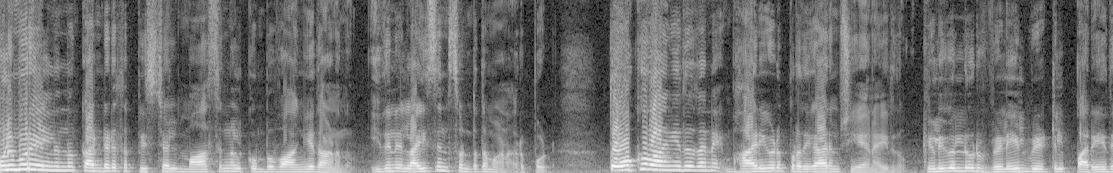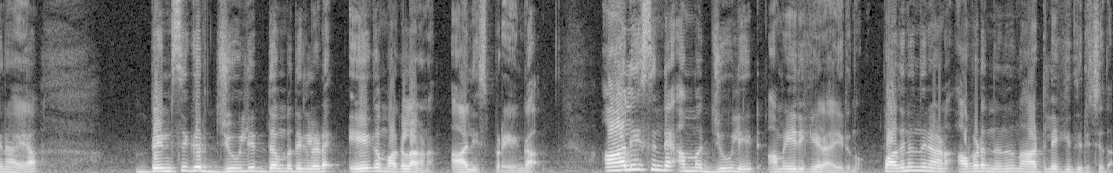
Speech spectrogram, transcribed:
കുളിമുറിയിൽ നിന്നും കണ്ടെടുത്ത പിസ്റ്റൾ മാസങ്ങൾക്ക് മുമ്പ് വാങ്ങിയതാണെന്നും ഇതിന് ലൈസൻസ് ഉണ്ടെന്നുമാണ് റിപ്പോർട്ട്. തോക്ക് വാങ്ങിയത് തന്നെ ഭാര്യയോട് പ്രതികാരം ചെയ്യാനായിരുന്നു. കിളികൊല്ലൂർ വെളിയിൽ വീട്ടിൽ പരേതനായ ബെൻസിഗർ ജൂലിയറ്റ് ദമ്പതികളുടെ ഏക മകളാണ് ആലീസ് പ്രിയങ്ക. ആലീസിന്റെ അമ്മ ജൂലിയറ്റ് അമേരിക്കയിലായിരുന്നു. പതിനൊന്നിനാണ് അവിടെ നിന്ന് നാട്ടിലേക്ക് തിരിച്ചത്.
